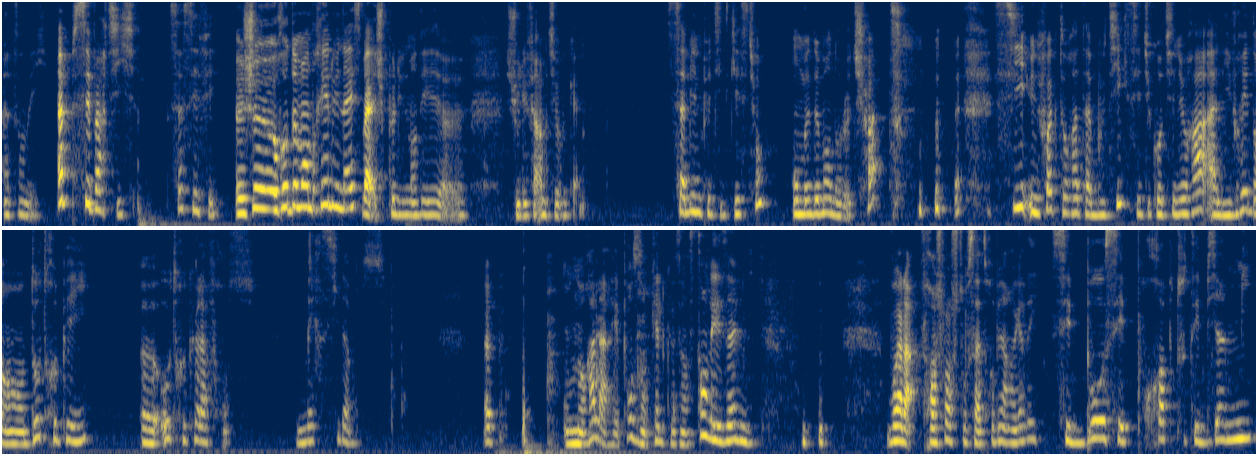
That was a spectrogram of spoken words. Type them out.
Attendez. Hop, c'est parti. Ça, c'est fait. Euh, je redemanderai Lunaïs. Bah, je peux lui demander. Euh, je vais lui faire un petit vocal. Sabine, petite question. On me demande dans le chat si, une fois que tu auras ta boutique, si tu continueras à livrer dans d'autres pays autres que la France. Merci d'avance. On aura la réponse dans quelques instants, les amis. Voilà, franchement, je trouve ça trop bien. Regardez, c'est beau, c'est propre, tout est bien mis.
